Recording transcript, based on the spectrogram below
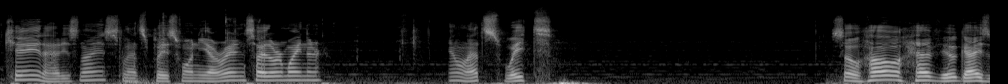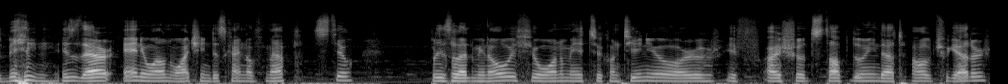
Okay, that is nice. Let's place one ERN inside our miner. And let's wait. So how have you guys been? Is there anyone watching this kind of map still? Please let me know if you want me to continue or if I should stop doing that altogether.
